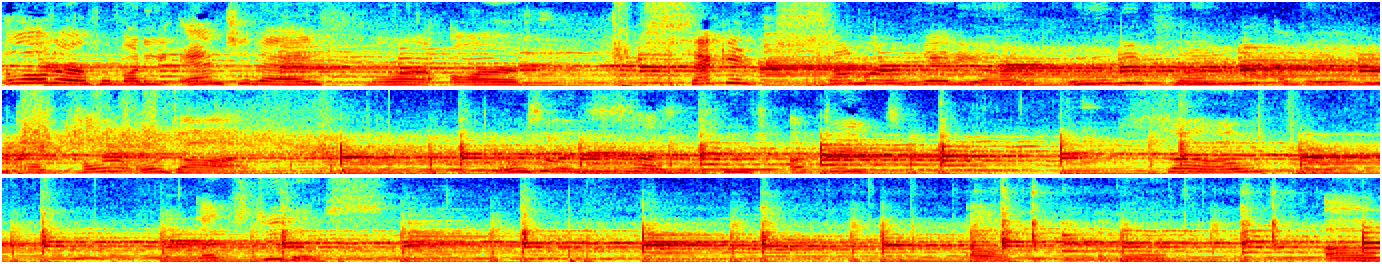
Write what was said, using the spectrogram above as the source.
Hello there everybody, and today for our second summer video, we will be playing a game called Color or Die. Recently this has a huge update, so let's do this. Oh, okay. Um,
